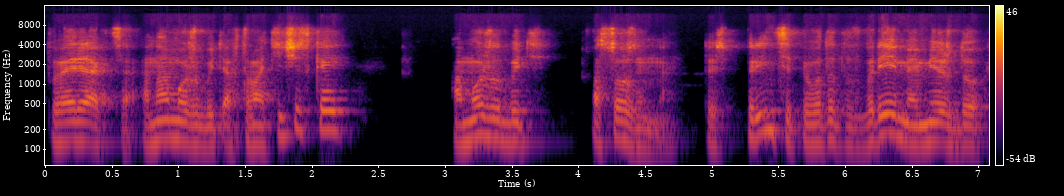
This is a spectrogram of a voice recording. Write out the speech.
твоя реакция. Она может быть автоматической, а может быть осознанной. То есть, в принципе, вот это время между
